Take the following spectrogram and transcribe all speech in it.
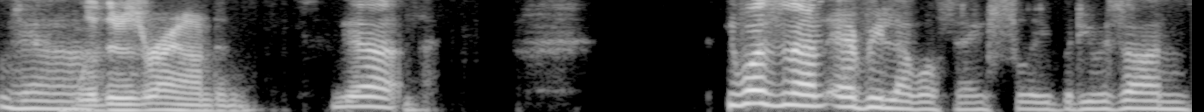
Yeah. slithers around and Yeah. He wasn't on every level, thankfully, but he was on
